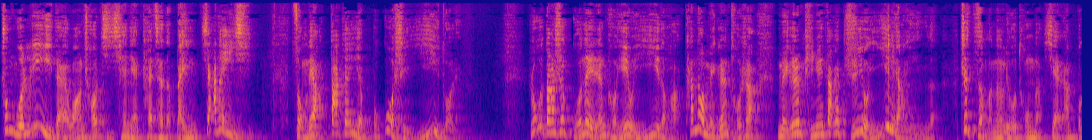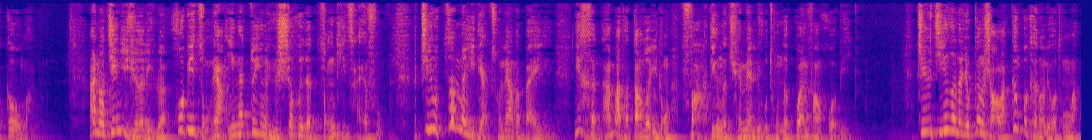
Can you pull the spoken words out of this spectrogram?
中国历代王朝几千年开采的白银加在一起，总量大概也不过是一亿多两。如果当时国内人口也有一亿的话，摊到每个人头上，每个人平均大概只有一两银子。这怎么能流通呢？显然不够嘛。按照经济学的理论，货币总量应该对应于社会的总体财富。只有这么一点存量的白银，你很难把它当做一种法定的全面流通的官方货币。至于金子，那就更少了，更不可能流通了。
